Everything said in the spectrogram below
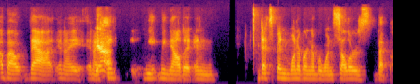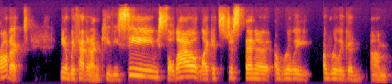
about that. And I and yeah. I think we we nailed it. And that's been one of our number one sellers, that product. You know, we've had it on QVC, we sold out. Like it's just been a, a really, a really good um,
